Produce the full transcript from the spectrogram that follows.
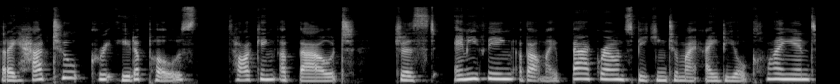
that I had to create a post talking about just anything about my background, speaking to my ideal client,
